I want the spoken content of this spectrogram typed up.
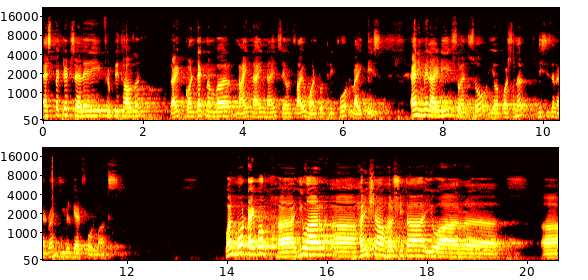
Expected salary 50,000. Right. Contact number 999751234 like this. And email ID so and so your personal. This is an advance, You will get 4 marks. One more type of uh, you are uh, Harisha Harshita. You are uh, uh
